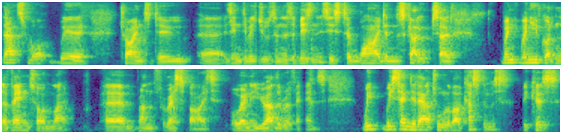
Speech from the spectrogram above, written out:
that's what we're trying to do uh, as individuals and as a business is to widen the scope. So when when you've got an event on like um, Run for Respite or any of your other events, we we send it out to all of our customers because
